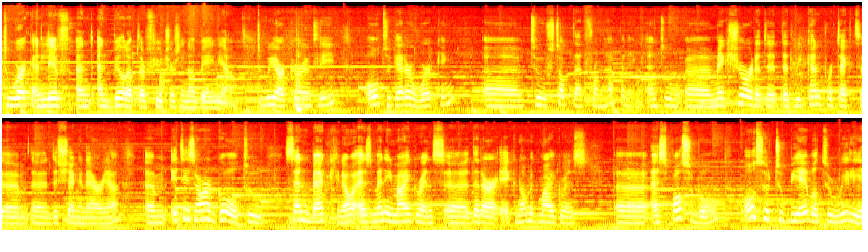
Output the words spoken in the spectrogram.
to work and live and, and build up their futures in Albania. We are currently all together working uh, to stop that from happening and to uh, make sure that, that, that we can protect um, uh, the Schengen area. Um, it is our goal to send back you know, as many migrants uh, that are economic migrants uh, as possible, also to be able to really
